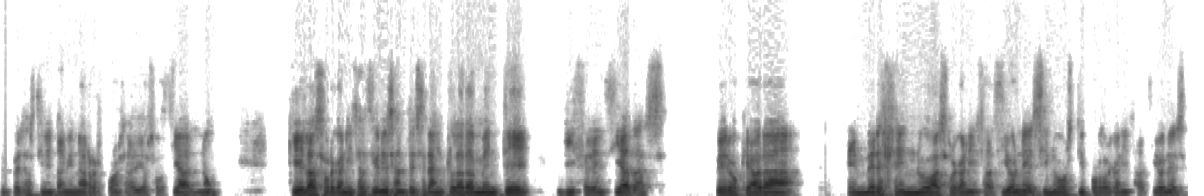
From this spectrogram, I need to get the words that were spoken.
empresas tienen también una responsabilidad social, ¿no? Que las organizaciones antes eran claramente diferenciadas, pero que ahora emergen nuevas organizaciones y nuevos tipos de organizaciones.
